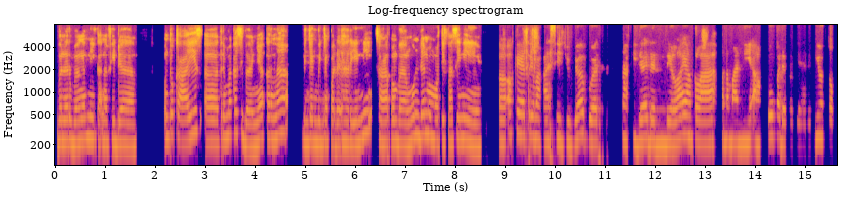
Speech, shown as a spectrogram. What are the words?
Bener banget nih Kak Navida. Untuk Kak Ais, uh, terima kasih banyak karena bincang-bincang pada hari ini sangat membangun dan memotivasi nih. Uh, Oke, okay, terima kasih juga buat Nafida dan Dela yang telah menemani aku pada pagi hari ini untuk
